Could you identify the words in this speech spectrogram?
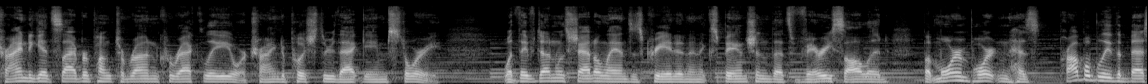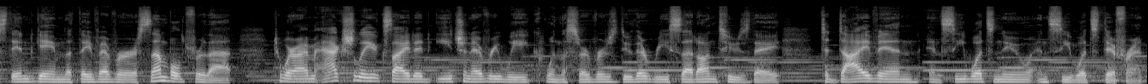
trying to get Cyberpunk to run correctly or trying to push through that game's story. What they've done with Shadowlands is created an expansion that's very solid, but more important, has probably the best end game that they've ever assembled for that, to where I'm actually excited each and every week when the servers do their reset on Tuesday to dive in and see what's new and see what's different.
